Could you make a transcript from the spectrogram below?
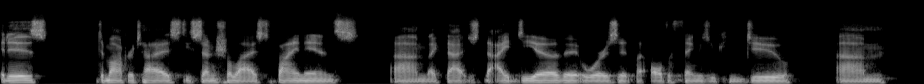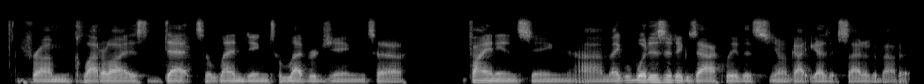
it is democratized, decentralized finance, um, like that, just the idea of it, or is it like all the things you can do um, from collateralized debt to lending to leveraging to financing? Um, like, what is it exactly that's you know got you guys excited about it?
